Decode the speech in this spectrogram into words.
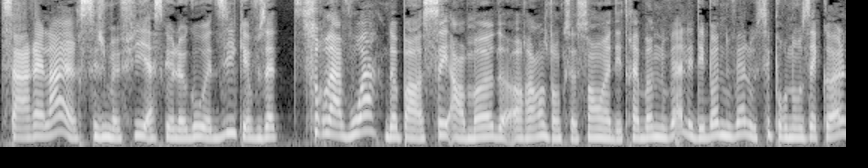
ça aurait l'air, si je me fie à ce que Legault a dit, que vous êtes sur la voie de passer en mode orange. Donc, ce sont euh, des très bonnes nouvelles et des bonnes nouvelles aussi pour nos écoles.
